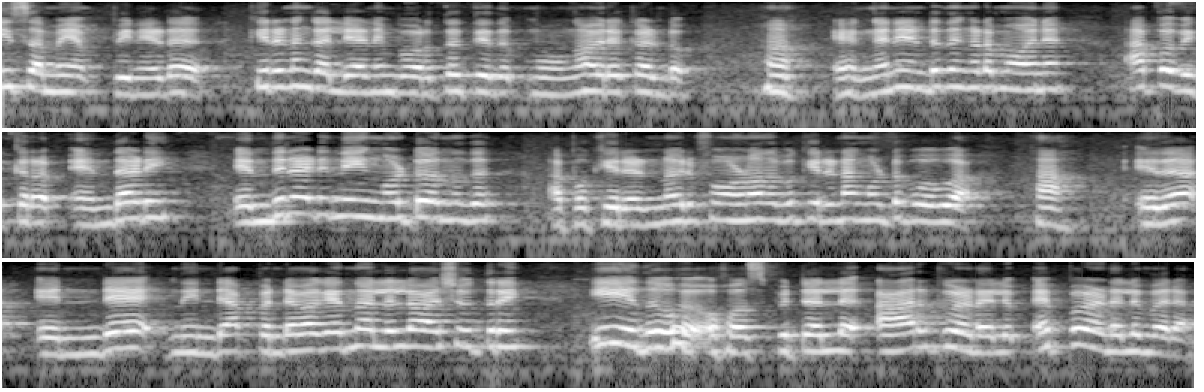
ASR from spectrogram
ഈ സമയം പിന്നീട് കിരണും കല്യാണിയും പുറത്തെത്തിയത് മൂങ്ങ അവരെ കണ്ടു. എങ്ങനെയുണ്ട് നിങ്ങളുടെ മോന്? അപ്പോൾ വിക്രം എന്താടി? എന്തിനാടി നീ ഇങ്ങോട്ട് വന്നത്? അപ്പോൾ കിരണിന് ഒരു ഫോൺ വന്നപ്പോൾ കിരൺ അങ്ങോട്ട് പോവുക. ആ ഏതാ എന്റെ നിന്റെ അപ്പന്റെ വകയൊന്നും അല്ലല്ലോ ആശുപത്രി. ഈ ഇത് ഹോസ്പിറ്റലിൽ ആർക്ക് വേണേലും എപ്പോൾ വേണേലും വരാം.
